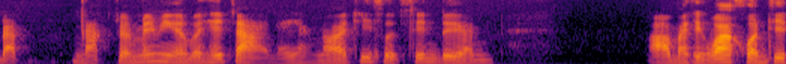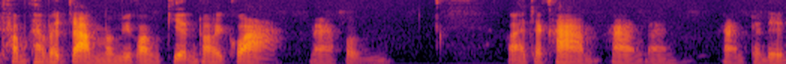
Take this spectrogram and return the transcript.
แบบ หนักจนไม่มีเงินไว้ใช้จ่ายเนี่ยอย่างน้อยที่สุดสิ้นเดือนเอาหมายถึงว่าคนที่ทำงานประจำมันมีความเครียดน้อยกว่านะผมอาจจะข้ามอ่านอ่านอ่านประเด็น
